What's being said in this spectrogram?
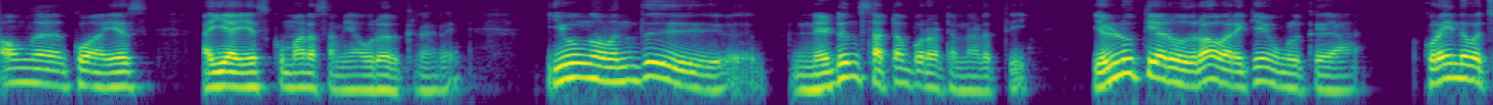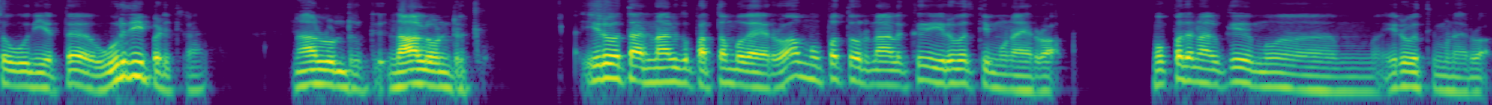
அவங்க எஸ் ஐயா எஸ். குமாரசாமி அவரும் இருக்கிறாரு. இவங்க வந்து நெடும் சட்டம் போராட்டம் நடத்தி ரூ. 760 வரைக்கும் இவங்களுக்கு குறைந்தபட்ச ஊதியத்த உறுதிப்படுத்தினாங்க. நாள் ஒன்றுக்கு. நாள் ஒன்றுக்கு. 26 நாளுக்கு ரூ. 19,000 31 நாளுக்கு ரூ. 23,000 30 நாளுக்கு மு ரூ. 23,000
